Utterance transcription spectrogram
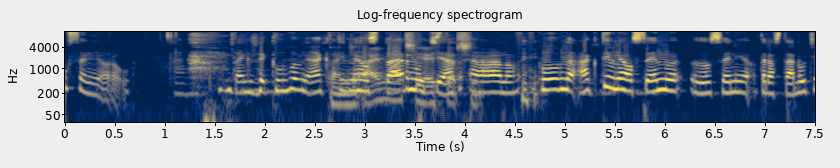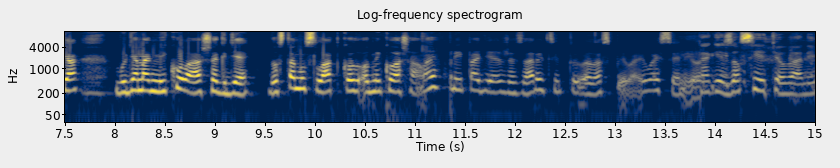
u seniorov. Takže klubovňa aktívneho Takže starnutia. Áno, klubovňa aktívneho sen, senior, teda starnutia bude mať Mikuláša, kde dostanú sladko od Mikuláša, ale v prípade, že zarecitujú a zaspievajú aj seniori. Tak je zosieťovaný.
